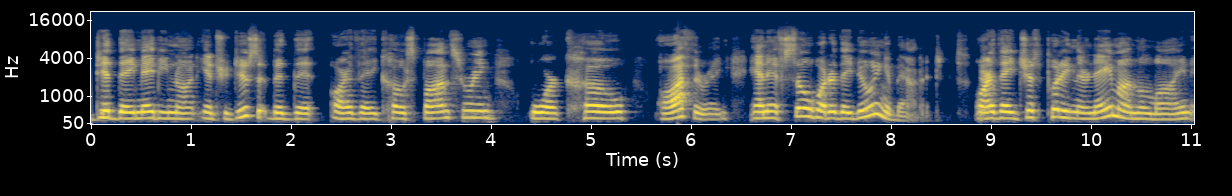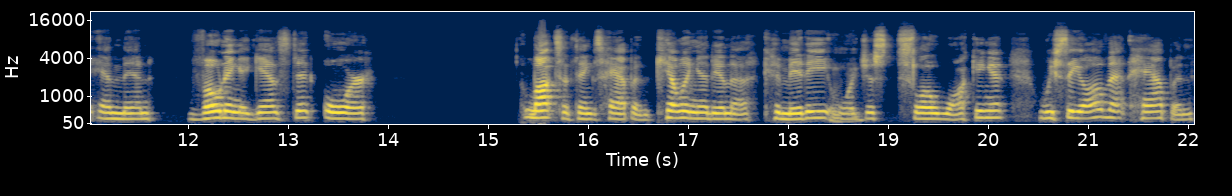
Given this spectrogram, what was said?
Did they maybe not introduce it, but that are they co-sponsoring or co-authoring? And if so, what are they doing about it? Are they just putting their name on the line and then voting against it or lots of things happen. Killing it in a committee mm-hmm. or just slow walking it. We see all that happen.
